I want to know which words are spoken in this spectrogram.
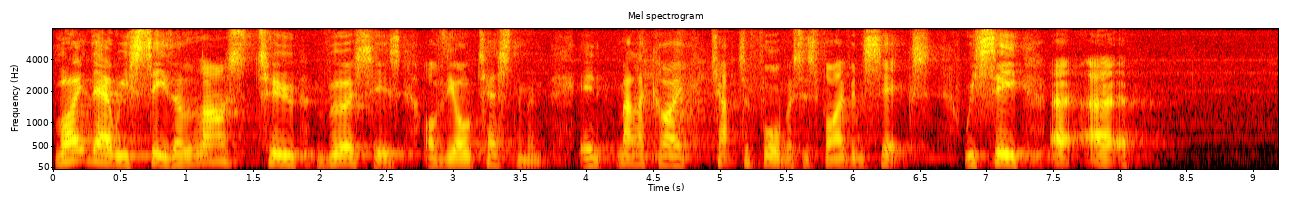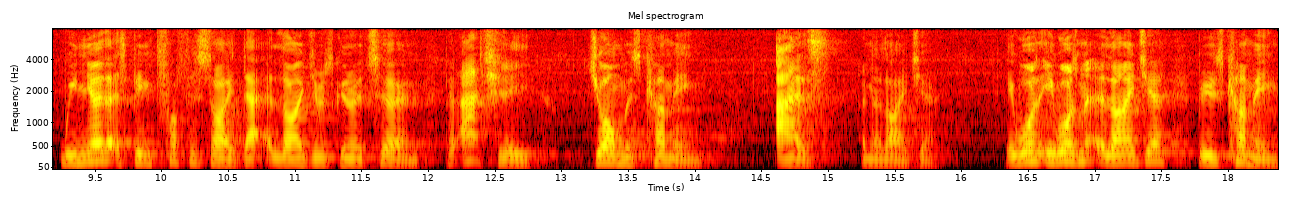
Right there, we see the last two verses of the Old Testament in Malachi chapter 4, verses 5 and 6. We see, uh, uh, we know that it's been prophesied that Elijah was going to return, but actually, John was coming as an Elijah. It was, he wasn't Elijah, but he was coming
